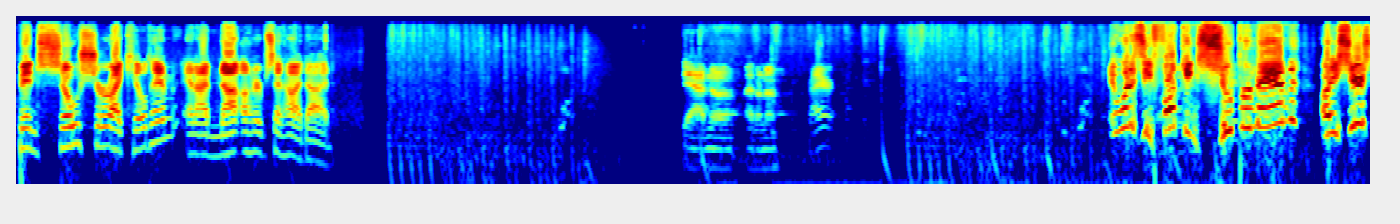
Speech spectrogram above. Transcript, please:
been so sure I killed him, and I'm not 100% how I died. Yeah, I no. I don't know. Here. And eh, what is he, fucking Superman? Are you serious?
